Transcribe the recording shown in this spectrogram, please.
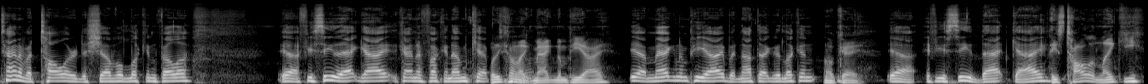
kind of a taller, disheveled looking fella. Yeah. If you see that guy, kind of fucking unkept. What do you kind of like Magnum PI? Yeah. Magnum PI, but not that good looking. Okay, Yeah. If you see that guy, he's tall and lanky.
